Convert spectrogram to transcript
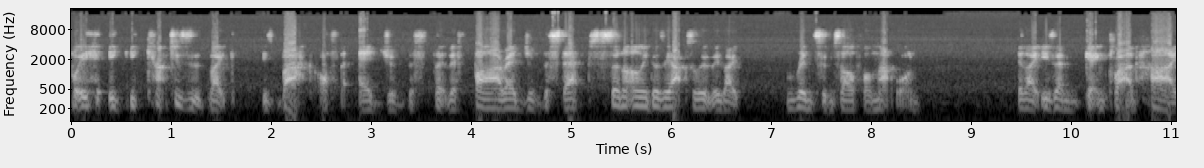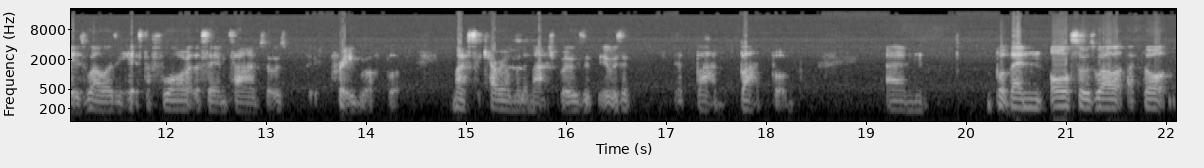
but he, he, he catches it like his back off the edge of the the far edge of the steps. So not only does he absolutely like rinse himself on that one, like he's then getting clattered high as well as he hits the floor at the same time. So it was, it was pretty rough, but managed to carry on with the match. But it was a, it was a, a bad bad bump. Um, but then also as well, I thought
